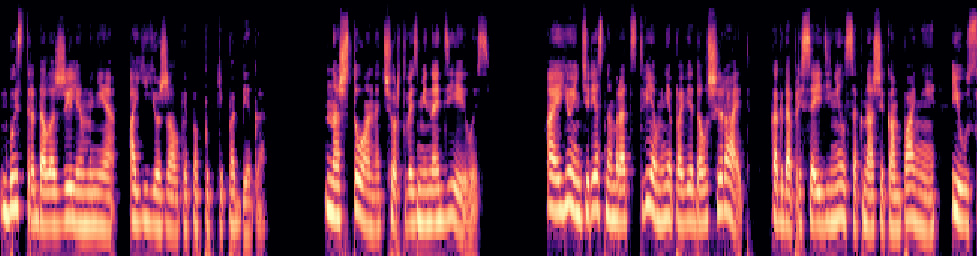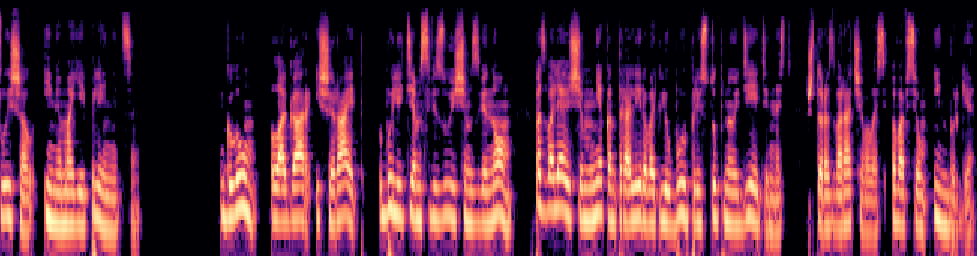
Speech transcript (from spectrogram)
быстро доложили мне о ее жалкой попытке побега. На что она, черт возьми, надеялась? О ее интересном родстве мне поведал Ширайт, когда присоединился к нашей компании и услышал имя моей пленницы. Глум, Лагар и Ширайт были тем связующим звеном, позволяющим мне контролировать любую преступную деятельность, что разворачивалась во всем Инбурге.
